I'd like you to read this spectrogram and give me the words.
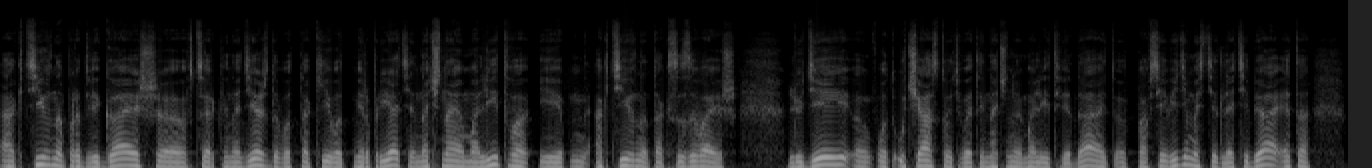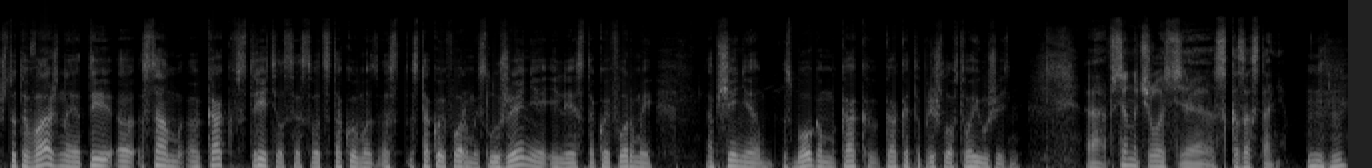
активно продвигаешь э, в Церкви Надежды вот такие вот мероприятия, ночная молитва, и активно так созываешь людей э, вот участвовать в этой ночной молитве, да, по всей видимости для тебя это что-то важное. Ты э, сам как встретился с вот с такой, с такой формой служения или с такой формой общения с Богом, как, как это пришло в твою жизнь? А, Все началось с Казахстана. Угу.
